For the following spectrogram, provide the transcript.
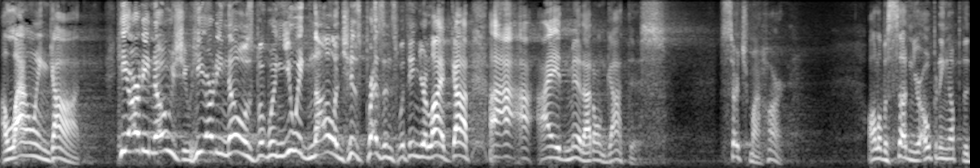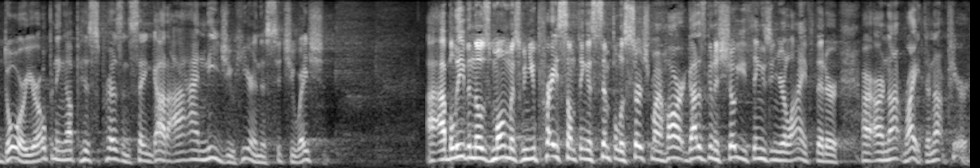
Allowing God. He already knows you. He already knows. But when you acknowledge His presence within your life, God, I, I, I admit I don't got this. Search my heart. All of a sudden, you're opening up the door, you're opening up His presence, saying, God, I, I need you here in this situation. I, believe in those moments when you pray something as simple as search my heart, God is going to show you things in your life that are, are, are not right, they're not pure.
